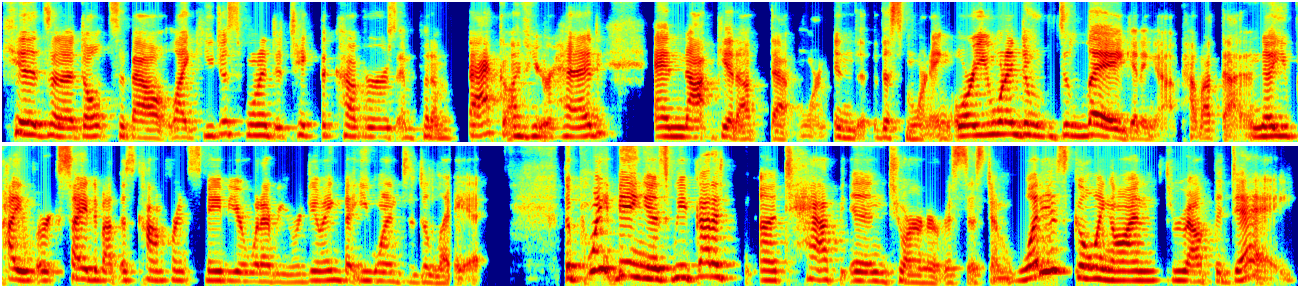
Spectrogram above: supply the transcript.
kids and adults about? Like you just wanted to take the covers and put them back on your head and not get up that morning in this morning, or you wanted to delay getting up. How about that? I know you probably were excited about this conference, maybe or whatever you were doing, but you wanted to delay it. The point being is we've got to uh, tap into our nervous system. What is going on throughout the day?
